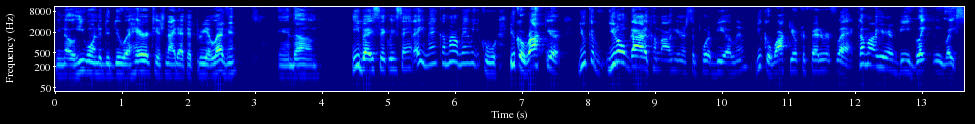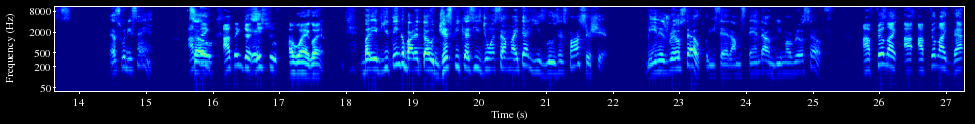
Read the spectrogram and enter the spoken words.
You know, he wanted to do a heritage night at the 311. And um he basically saying, "Hey man, come out, man. You could you could rock your you could you don't gotta come out here and support BLM. You could rock your Confederate flag. Come out here and be blatantly racist." That's what he's saying. I So, think I think the it- issue. Oh, go ahead, go ahead. But if you think about it though, just because he's doing something like that, he's losing sponsorship, being his real self. But he said, "I'm gonna stand out and be my real self." I feel like I, I feel like that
